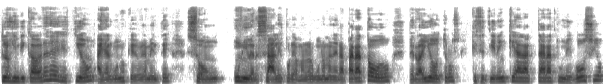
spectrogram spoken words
Los indicadores de gestión, hay algunos que obviamente son universales, por llamarlo de alguna manera, para todo, pero hay otros que se tienen que adaptar a tu negocio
